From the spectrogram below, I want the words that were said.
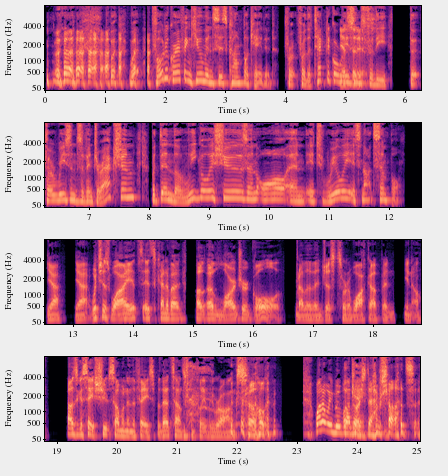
but, but photographing humans is complicated for, for the technical Yes, reasons, for the, the, the reasons of interaction, but then the legal issues and all. And it's really, it's not simple. Yeah, yeah. Which is why it's it's kind of a, a, a larger goal rather than just sort of walk up and you know. I was gonna say shoot someone in the face, but that sounds completely wrong. So why don't we move on to our snapshots?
